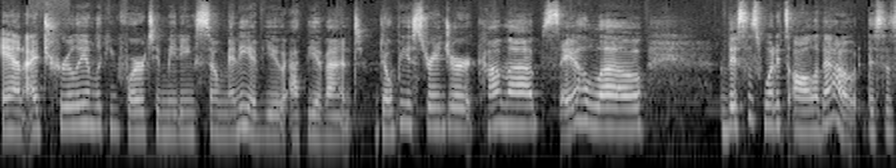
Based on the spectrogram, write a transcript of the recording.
and I truly am looking forward to meeting so many of you at the event. Don't be a stranger, come up, say hello. This is what it's all about. This is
